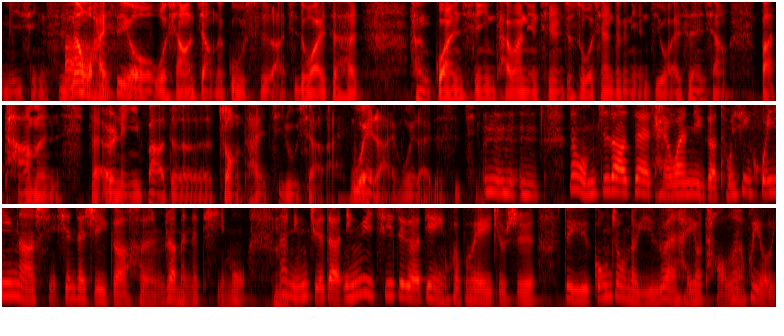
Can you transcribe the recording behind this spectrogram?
MV 形式。那我还是有我想要讲的故事啦。其实我还是很。很关心台湾年轻人，就是我现在这个年纪，我还是很想把他们在二零一八的状态记录下来，未来未来的事情。嗯嗯嗯。那我们知道，在台湾那个同性婚姻呢，是现在是一个很热门的题目。那您觉得，您预期这个电影会不会就是对于公众的舆论还有讨论会有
